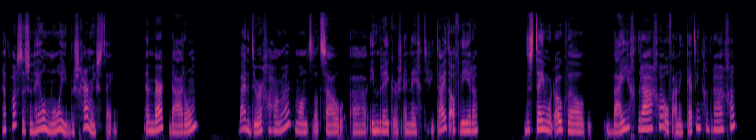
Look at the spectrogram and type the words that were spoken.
Het was dus een heel mooie beschermingssteen en werd daarom bij de deur gehangen, want dat zou uh, inbrekers en negativiteit afweren. De steen wordt ook wel bij je gedragen of aan een ketting gedragen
